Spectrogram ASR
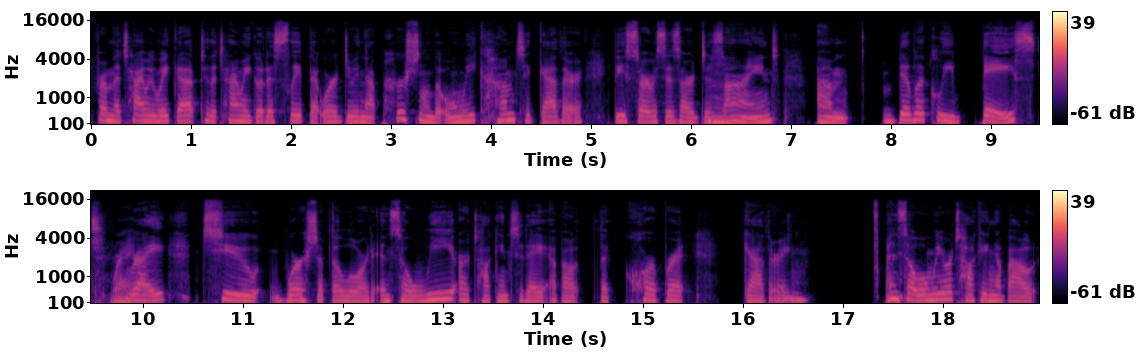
from the time we wake up to the time we go to sleep that we're doing that personally. But when we come together, these services are mm. designed mm. um, biblically based, right. right, to worship the Lord. And so we are talking today about the corporate gathering. And so when we were talking about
